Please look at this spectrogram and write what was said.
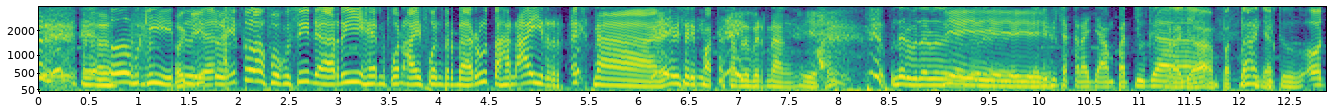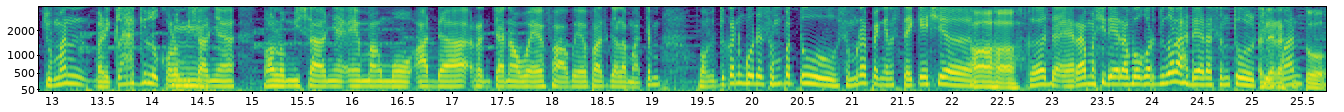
oh begitu, Oh gitu. ya Itulah fungsi dari handphone iPhone terbaru tahan air. Nah ini bisa dipakai sambil berenang. Iya. Bener bener bener Iya, iya, iya, iya, iya. jadi bisa ke Raja Ampat juga Raja Ampat banyak. gitu oh cuman balik lagi lo kalau Hmm. misalnya kalau misalnya emang mau ada rencana WFH WFH segala macem waktu itu kan gue udah sempet tuh sebenarnya pengen staycation Oh, ke daerah masih daerah Bogor juga lah daerah Sentul daerah cuman Sentul.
